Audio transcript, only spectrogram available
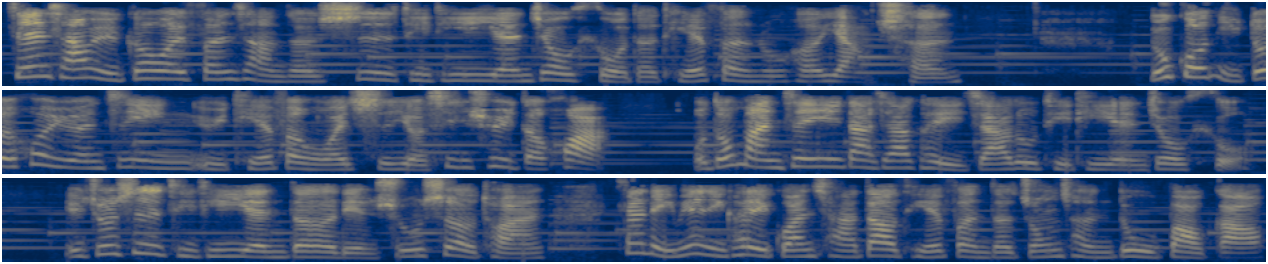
今天想与各位分享的是 TT 研究所的铁粉如何养成。如果你对会员经营与铁粉维持有兴趣的话，我都蛮建议大家可以加入 TT 研究所。也就是提提研的脸书社团，在里面你可以观察到铁粉的忠诚度爆高，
